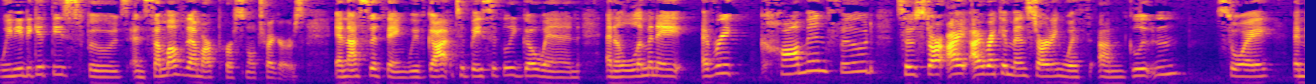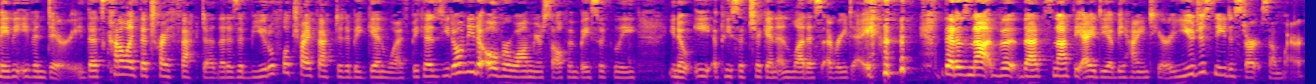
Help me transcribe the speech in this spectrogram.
We need to get these foods, and some of them are personal triggers. And that's the thing. We've got to basically go in and eliminate every common food. So, start, I, I recommend starting with um, gluten, soy, and maybe even dairy. That's kind of like the trifecta. That is a beautiful trifecta to begin with because you don't need to overwhelm yourself and basically, you know, eat a piece of chicken and lettuce every day. that is not the that's not the idea behind here. You just need to start somewhere.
